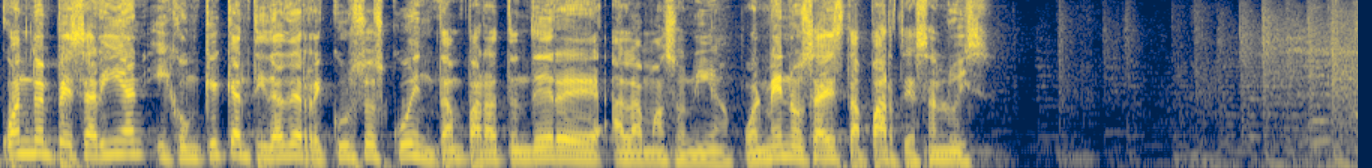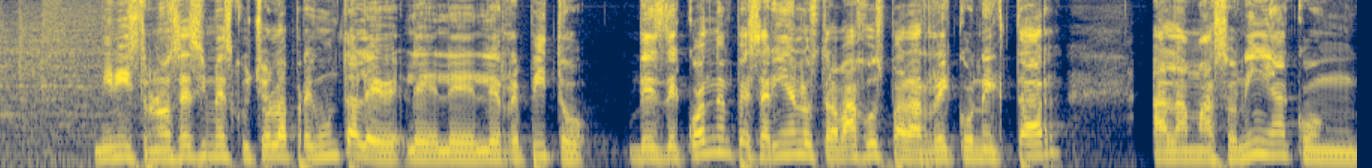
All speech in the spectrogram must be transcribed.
¿Cuándo empezarían y con qué cantidad de recursos cuentan para atender eh, a la Amazonía, o al menos a esta parte, a San Luis? Ministro, no sé si me escuchó la pregunta, le, le, repito, ¿desde cuándo empezarían los trabajos para reconectar a la Amazonía con,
